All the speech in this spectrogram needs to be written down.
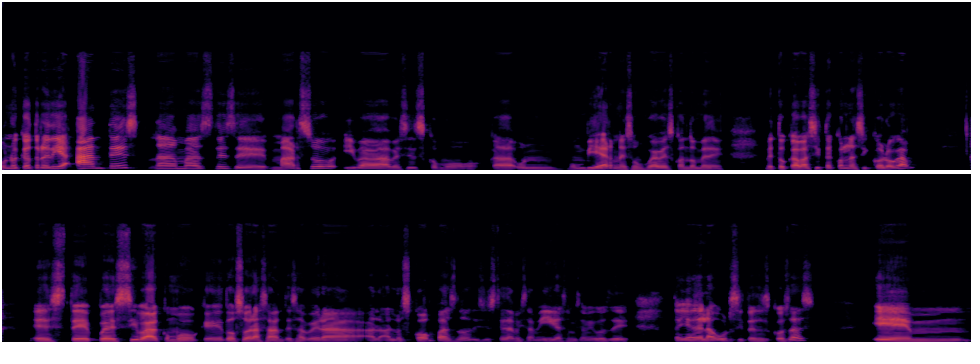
uno que otro día. Antes, nada más desde marzo, iba a veces como cada un un viernes, un jueves, cuando me me tocaba cita con la psicóloga, este, pues, iba como que 2 horas antes a ver a a los compas, ¿no? Dice usted, a mis amigas, a mis amigos de de allá de la URSS y todas esas cosas. Em,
